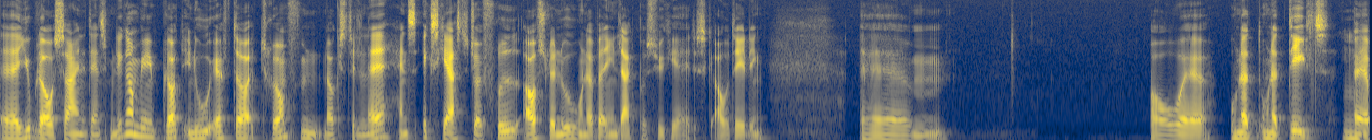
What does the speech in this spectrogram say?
øh, juble over sejren i Dansk Melodi blot en uge efter at triumfen nok stille af. Hans ekskæreste Joy Fryd afslører nu, at hun har været indlagt på psykiatrisk afdeling. Øhm, og øh, hun, har, hun har delt mm. øh,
